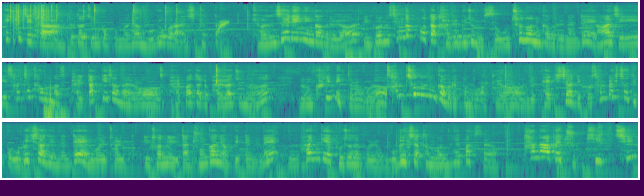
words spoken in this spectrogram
패키지가 안 뜯어진 거 보면은 목욕을 안 시켰다. 견세린인가 그래요? 이거는 생각보다 가격이 좀 있어. 5,000원인가 그랬는데 강아지 산책하고 나서 발 닦이잖아요. 발바닥에 발라주는 이런 크림이 있더라고요. 3,000원인가 그랬던 것 같아요. 근데 100샷 있고 300샷 있고 500샷 있는데 뭐 저, 저는 일단 중간이 없기 때문에 그 한 개 도전해 보려고 500샷 한번 해봤어요. 타나베 주키치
